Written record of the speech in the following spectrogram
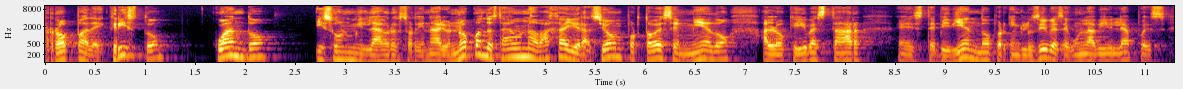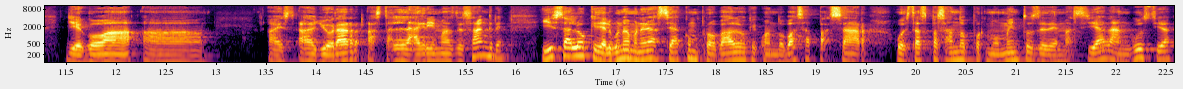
ropa de Cristo cuando hizo un milagro extraordinario, no cuando estaba en una baja vibración por todo ese miedo a lo que iba a estar este, viviendo, porque inclusive según la Biblia, pues llegó a a, llorar hasta lágrimas de sangre. Y es algo que de alguna manera se ha comprobado que cuando vas a pasar o estás pasando por momentos de demasiada angustia,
